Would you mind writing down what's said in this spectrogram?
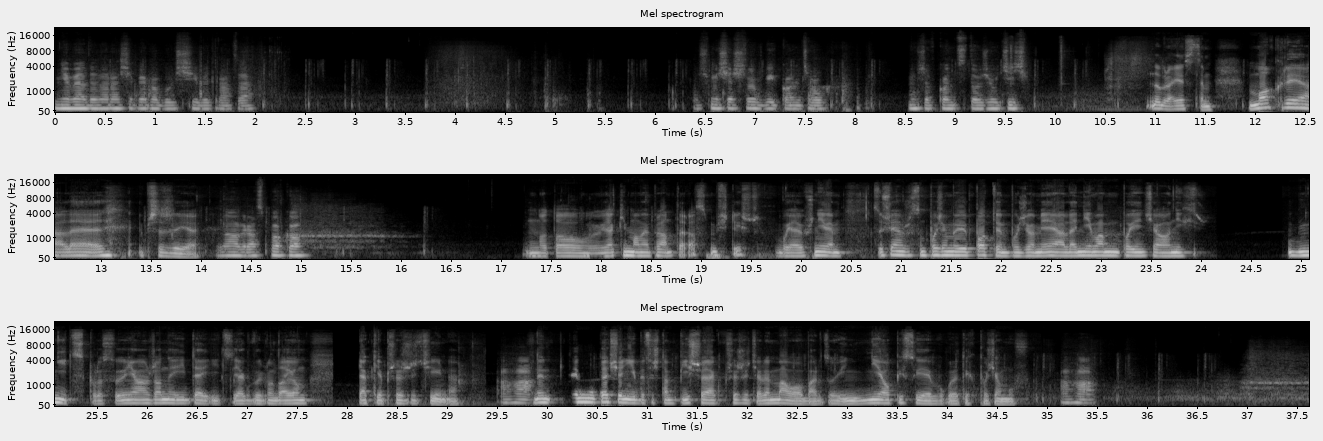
Nie będę na razie biegał, bo siły tracę. Już mi się ślubi kończą. Muszę w końcu to rzucić. Dobra, jestem mokry, ale przeżyję. Dobra, spoko. No to jaki mamy plan teraz, myślisz? Bo ja już nie wiem. Słyszałem, że są poziomy po tym poziomie, ale nie mam pojęcia o nich nic po prostu. Nie mam żadnej idei, jak wyglądają, jakie przeżycie inne. Aha, W tym, tym notecie niby coś tam pisze jak przeżyć, ale mało bardzo i nie opisuje w ogóle tych poziomów. aha.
